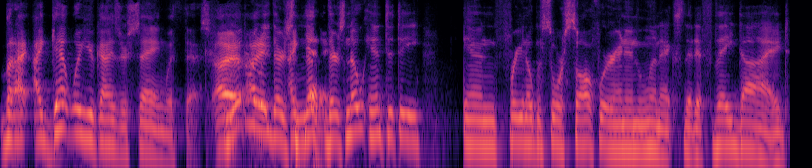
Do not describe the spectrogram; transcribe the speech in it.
but I, I get what you guys are saying with this. I- Literally, I- there's no it. there's no entity in free and open source software and in Linux that if they died,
